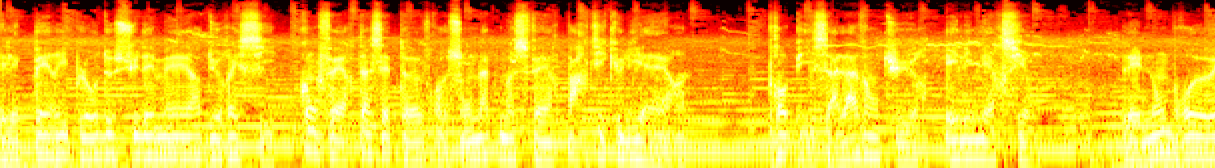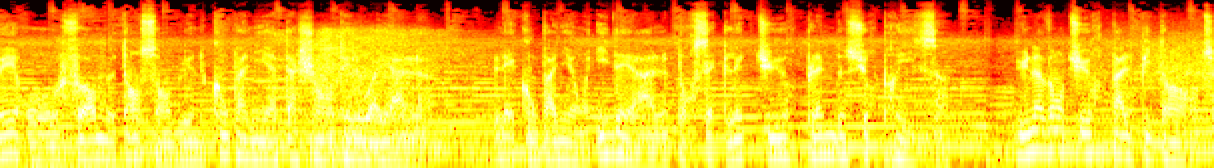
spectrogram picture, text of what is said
et les périples au-dessus des mers du récit confèrent à cette œuvre son atmosphère particulière, propice à l'aventure et l'immersion. Les nombreux héros forment ensemble une compagnie attachante et loyale, les compagnons idéaux pour cette lecture pleine de surprises. Une aventure palpitante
